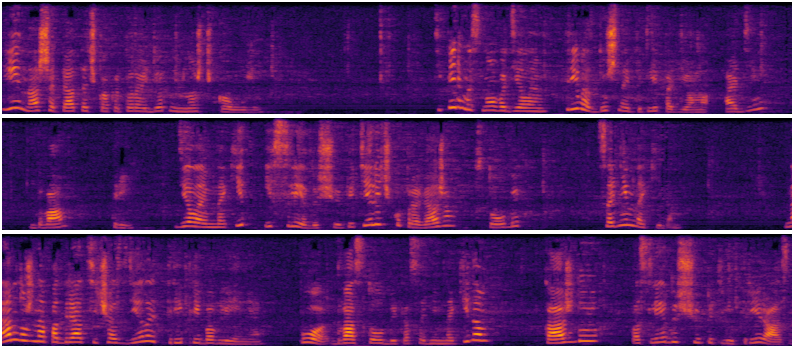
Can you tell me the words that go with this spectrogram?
И наша пяточка, которая идет немножечко уже. Теперь мы снова делаем 3 воздушные петли подъема. 1, 2, 3. Делаем накид и в следующую петелечку провяжем столбик с одним накидом. Нам нужно подряд сейчас сделать 3 прибавления. По 2 столбика с одним накидом в каждую последующую петлю 3 раза.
